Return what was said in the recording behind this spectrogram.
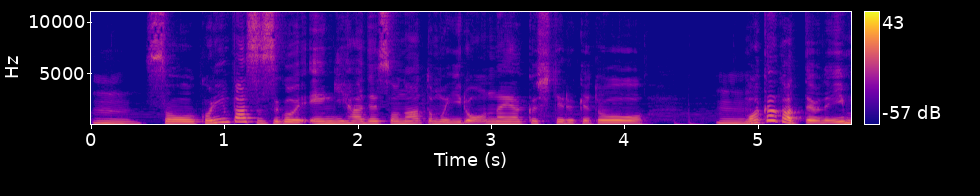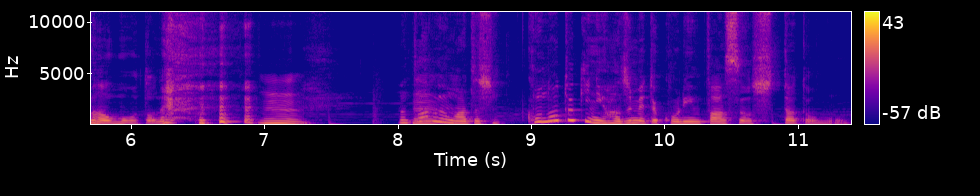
うん、そう、コリン・パースすごい演技派で、その後もいろんな役してるけど、うん、若かったよね、今思うとね。うん 多分私、この時に初めてコリン・パースを知ったと思う。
